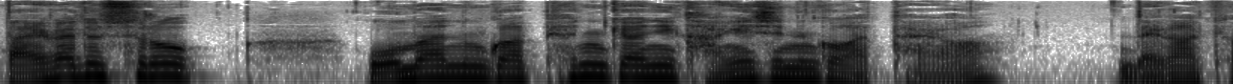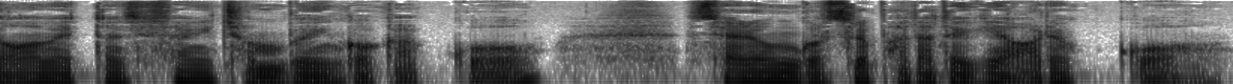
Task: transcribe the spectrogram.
나이가 들수록 오만과 편견이 강해지는 것 같아요. 내가 경험했던 세상이 전부인 것 같고, 새로운 것을 받아들이기 어렵고,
